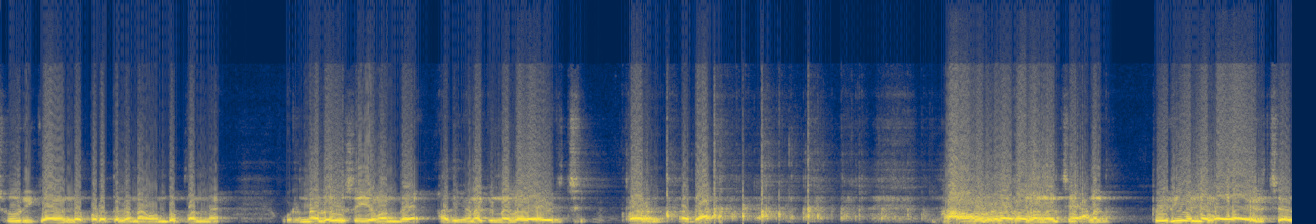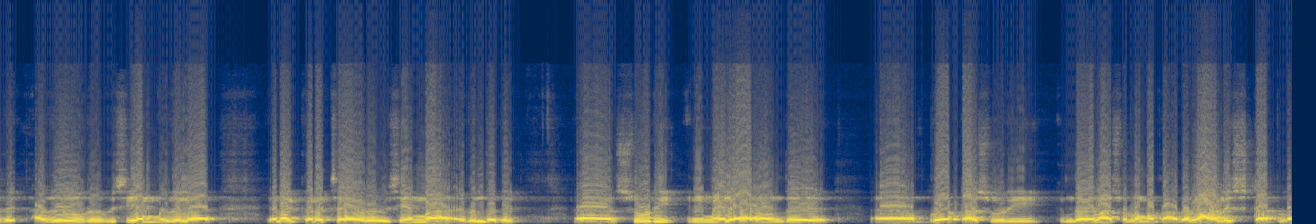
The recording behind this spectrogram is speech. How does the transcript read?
சூரிக்காக இந்த படத்துல நான் வந்து பண்ணேன். ஒரு நல்லது செய்ய வந்தேன். அது எனக்கு நல்லதாயிடுச்சு பாருங்க அதான். நான் ஒரு நல்லதை நினச்சேன். எனக்கு பெரிய நல்லதாயிடுச்சு அது. அது ஒரு விஷயம். இதில் எனக்கு கிடைச்ச ஒரு விஷயமா இருந்தது. சூரி இனிமேல் யாரும் வந்து புரோட்டா சூரி இந்த இதெல்லாம் சொல்ல மாட்டான் அதெல்லாம் அழிச்சிட்டாப்ல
